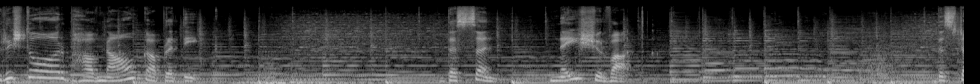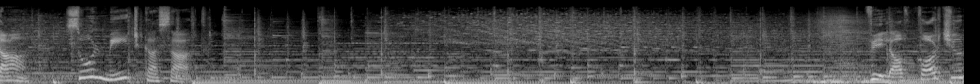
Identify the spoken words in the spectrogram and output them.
रिश्तों और भावनाओं का प्रतीक। द सन, नई शुरुआत। द स्टार, सोलमेट का साथ। व्हील ऑफ़ फॉर्च्यून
